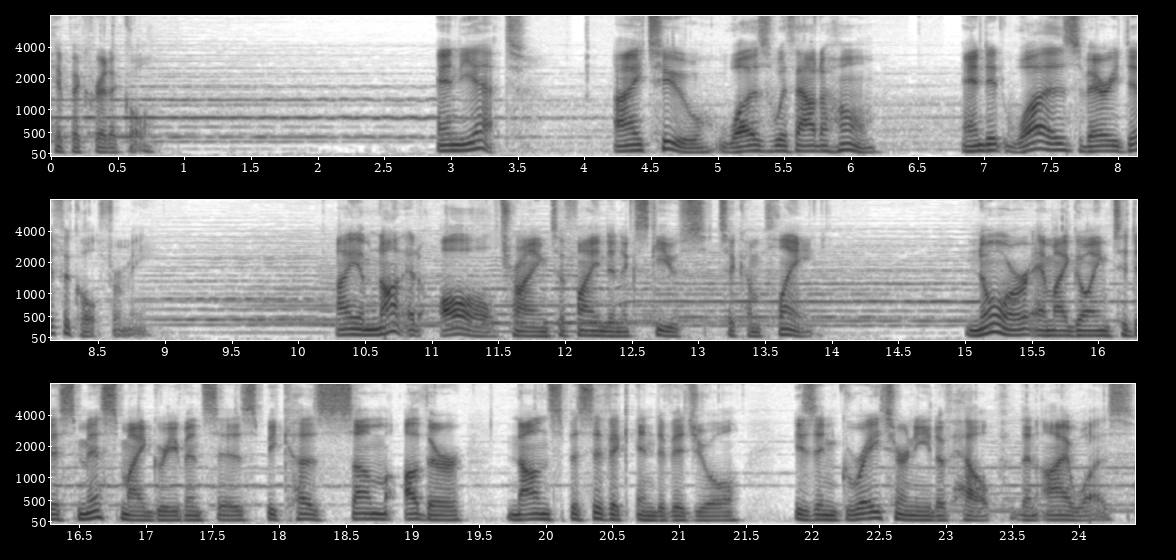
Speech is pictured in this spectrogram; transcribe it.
hypocritical. And yet, I too was without a home, and it was very difficult for me. I am not at all trying to find an excuse to complain. Nor am I going to dismiss my grievances because some other, non-specific individual is in greater need of help than I was.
